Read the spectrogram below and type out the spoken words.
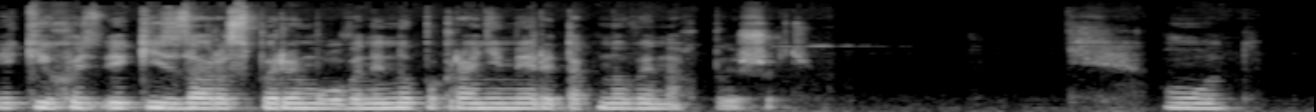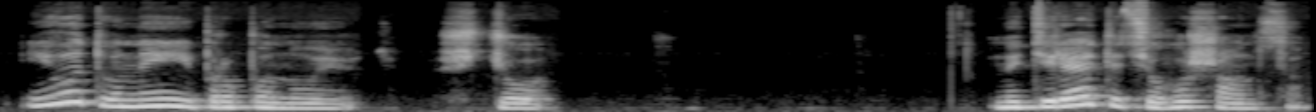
якихось, якісь зараз перемовини, ну, по крайній мірі, так в новинах пишуть. От. І от вони і пропонують, що не тіряйте цього шансу.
